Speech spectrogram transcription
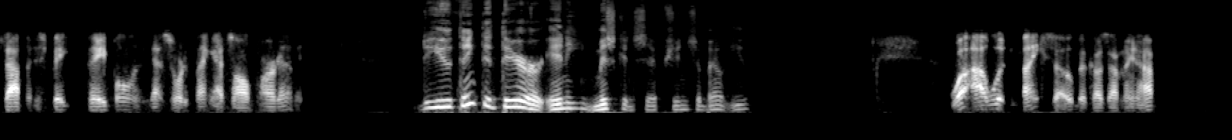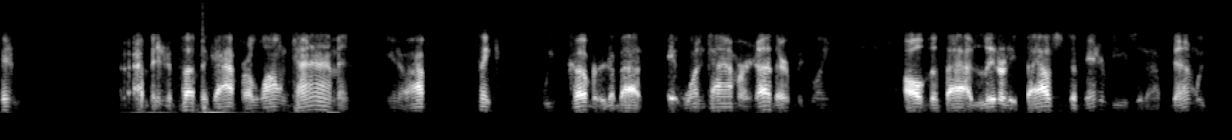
stopping to speak to people and that sort of thing, that's all part of it. Do you think that there are any misconceptions about you? Well, I wouldn't think so because I mean I've been I've been in the public eye for a long time, and you know I think we've covered about at one time or another between all the five, literally thousands of interviews that I've done, we've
